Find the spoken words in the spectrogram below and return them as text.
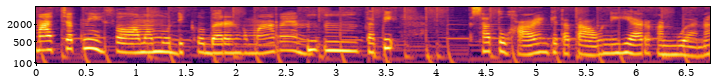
macet nih selama mudik lebaran kemarin. Mm-mm, tapi satu hal yang kita tahu nih ya rekan Buana,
